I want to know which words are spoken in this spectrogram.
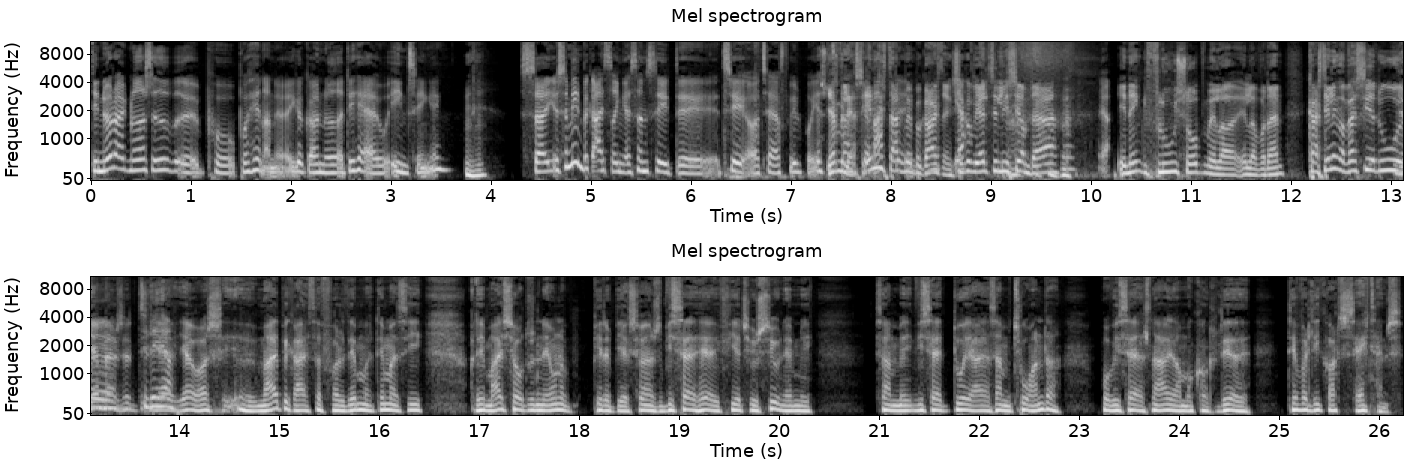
det nytter ikke noget at sidde øh, på, på hænderne og ikke at gøre noget, og det her er jo én ting, ikke? Mhm. Så, ja, så min begejstring er sådan set øh, til at tage at føle på. Jeg synes, Jamen lad os er endelig starte med øh, begejstring. Så ja. kan vi altid lige se, om der er Ja. en enkelt flue i suppen, eller, eller hvordan. Karl Stillinger, hvad siger du øh, Jamen, altså, til det her? Jeg, jeg er jo også øh, meget begejstret for det, det må, det må jeg sige. Og det er meget sjovt, du nævner Peter Birk Sørensen. Vi sad her i 24-7 nemlig, sammen med, vi sad, du og jeg er sammen med to andre, hvor vi sad og snakkede om og konkluderede, det var lige godt satans.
